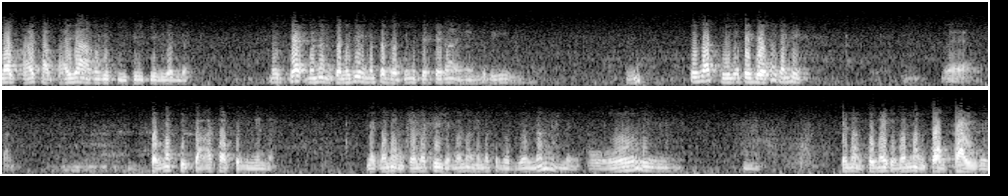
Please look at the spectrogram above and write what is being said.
เราขายผักขายหญ้ามาอยู่กี่ปีกี่เดือนเลยเราแค่มานั่งจะมาเยี่ยมันสงบยังมันเป็นไปได้ไงก็ดีไปวัดดูแล้วไปบวกกันที่ แล้วกันสำนักศึกษาชอบเป็นอย่างนั้นแหละอยากมานั่งสมาธิอยากมานั่งให้มันสงบอย่างนั้นเนี่ยโอ้ยไปนั่งตรงไหนถึงว่านั่งกองไฟเลย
